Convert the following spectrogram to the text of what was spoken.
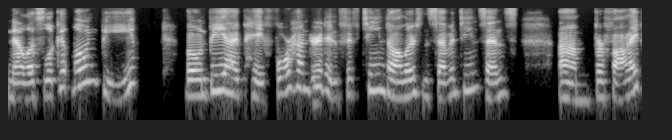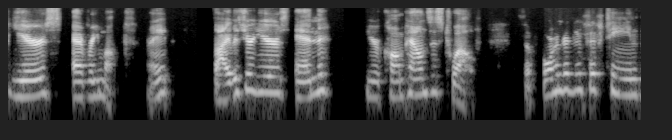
Now let's look at loan B. Loan B, I pay $415.17 um, for five years every month, right? Five is your years, N, your compounds is 12. So 415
